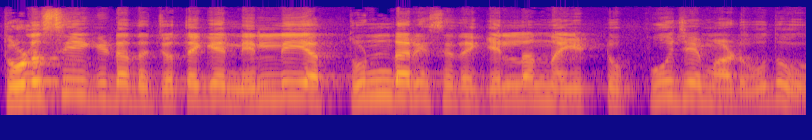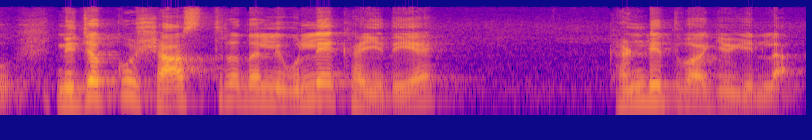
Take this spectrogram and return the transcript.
ತುಳಸಿ ಗಿಡದ ಜೊತೆಗೆ ನೆಲ್ಲಿಯ ತುಂಡರಿಸಿದ ಗೆಲ್ಲನ್ನು ಇಟ್ಟು ಪೂಜೆ ಮಾಡುವುದು ನಿಜಕ್ಕೂ ಶಾಸ್ತ್ರದಲ್ಲಿ ಉಲ್ಲೇಖ ಇದೆಯೇ? ಖಂಡಿತವಾಗಿಯೂ ಇಲ್ಲ.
